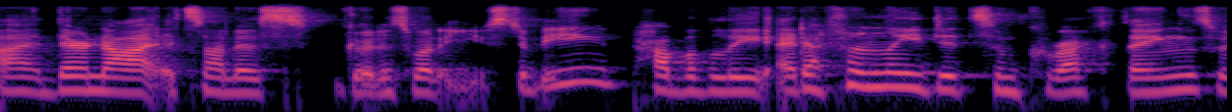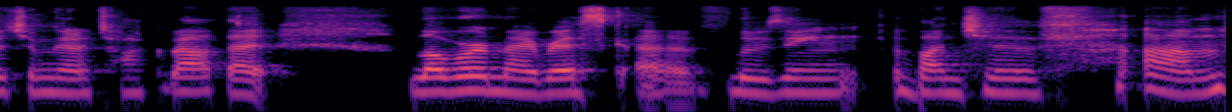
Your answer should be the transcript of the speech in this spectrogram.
uh, they're not it's not as good as what it used to be. Probably I definitely did some correct things, which I'm going to talk about that lowered my risk of losing a bunch of um,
